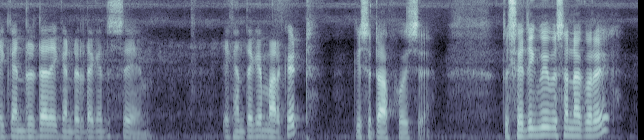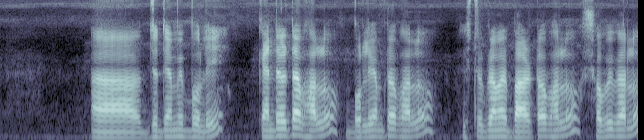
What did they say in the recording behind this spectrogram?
এই ক্যান্ডেলটার এই ক্যান্ডেলটা কিন্তু সেম এখান থেকে মার্কেট কিছুটা আপ হয়েছে। তো সেদিক বিবেচনা করে যদি আমি বলি ক্যান্ডেলটা ভালো ভলিউমটাও ভালো হিস্টোগ্রামের বারটাও ভালো, সবই ভালো।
